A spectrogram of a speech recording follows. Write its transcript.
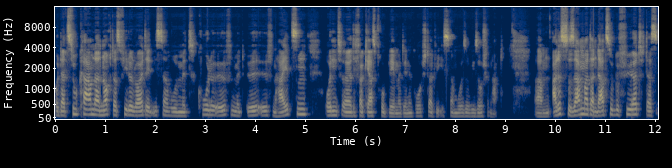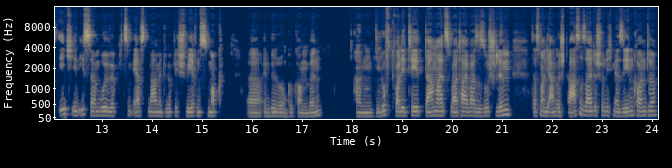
Und dazu kam dann noch, dass viele Leute in Istanbul mit Kohleöfen, mit Ölöfen heizen und äh, die Verkehrsprobleme, die eine Großstadt wie Istanbul sowieso schon hat. Ähm, alles zusammen hat dann dazu geführt, dass ich in Istanbul wirklich zum ersten Mal mit wirklich schwerem Smog äh, in Berührung gekommen bin. Ähm, die Luftqualität damals war teilweise so schlimm, dass man die andere Straßenseite schon nicht mehr sehen konnte.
